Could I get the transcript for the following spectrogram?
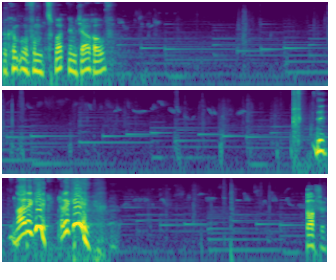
Da kommt man vom zweiten nämlich auch rauf. Ne, Nein, Ricky! Ricky! Hoffe.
